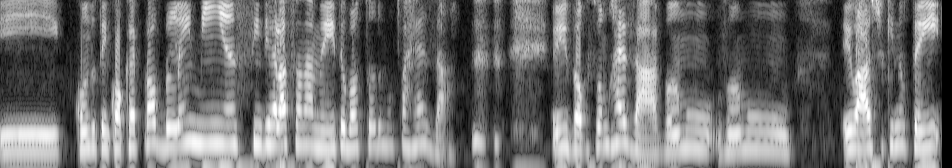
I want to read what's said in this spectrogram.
E quando tem qualquer probleminha assim de relacionamento, eu boto todo mundo para rezar. Eu invoco, vamos rezar, vamos, vamos. Eu acho que não tem.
